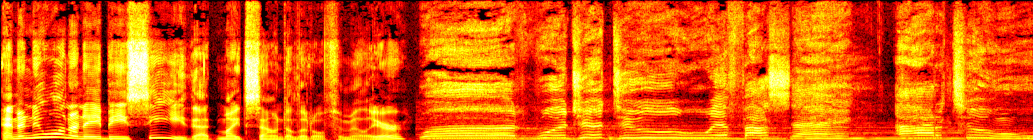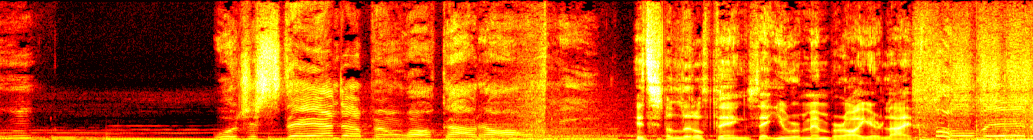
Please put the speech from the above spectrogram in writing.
and a new one on ABC that might sound a little familiar. What would you do if I sang out of tune? Would you stand up and walk out on me? It's the little things that you remember all your life. Oh, baby,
